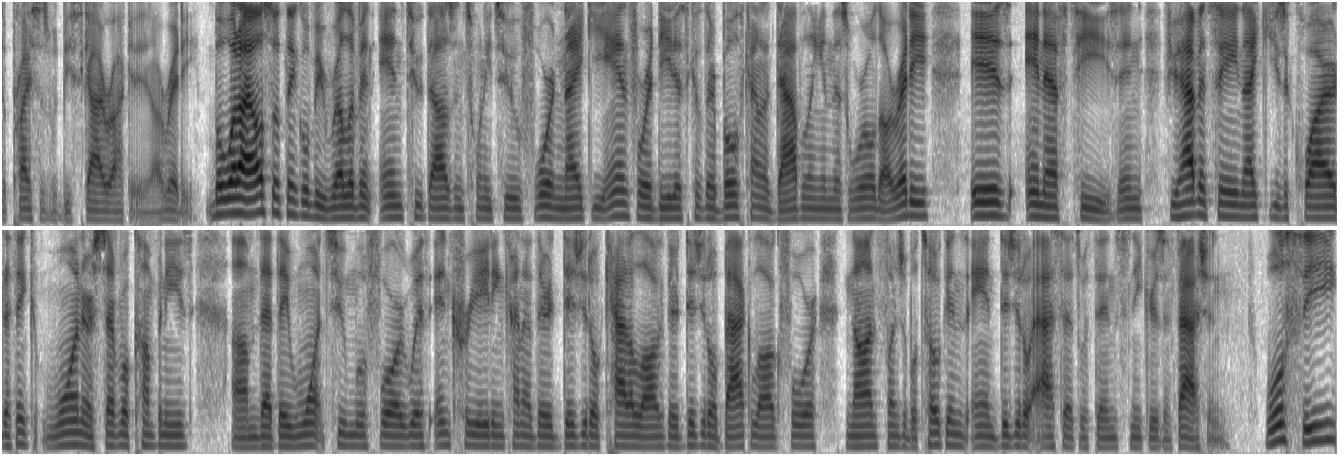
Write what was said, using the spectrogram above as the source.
the prices would be skyrocketed already but what i also think will be relevant in 2022 for nike and for adidas because they're both kind of dabbling in this world already is NFTs. And if you haven't seen, Nike's acquired, I think, one or several companies um, that they want to move forward with in creating kind of their digital catalog, their digital backlog for non fungible tokens and digital assets within sneakers and fashion. We'll see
